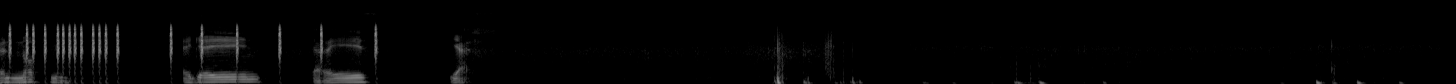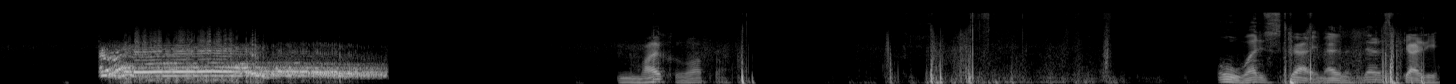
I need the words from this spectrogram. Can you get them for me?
And not me. Again, there is yes. Michael Opera. Oh, that is scary, man. That is scary.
